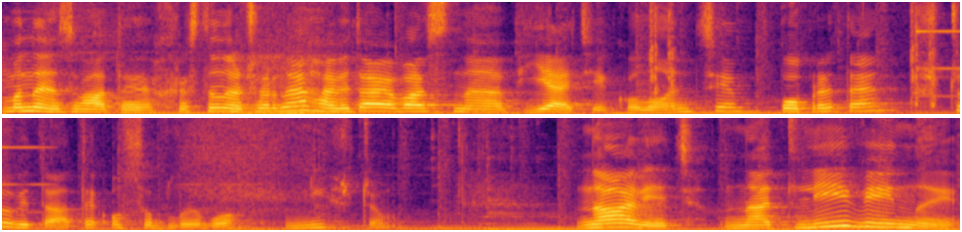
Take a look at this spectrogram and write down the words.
Мене звати Христина Чернега. Вітаю вас на п'ятій колонці. Попри те, що вітати особливо ні. Навіть на тлі війни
